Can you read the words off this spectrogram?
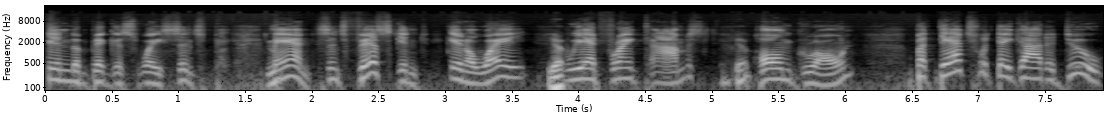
in the biggest way since, man, since Fisk, in, in a way. Yep. We had Frank Thomas, Yep. homegrown. But that's what they got to do.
